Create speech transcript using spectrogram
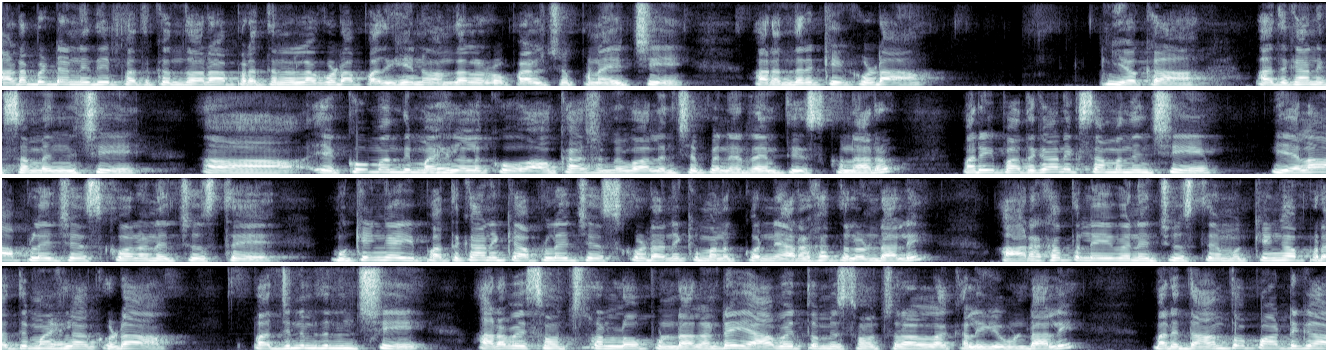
ఆడబిడ్డ నిధి పథకం ద్వారా ప్రతి నెల కూడా పదిహేను వందల రూపాయల చొప్పున ఇచ్చి వారందరికీ కూడా ఈ యొక్క పథకానికి సంబంధించి ఎక్కువ మంది మహిళలకు అవకాశం ఇవ్వాలని చెప్పి నిర్ణయం తీసుకున్నారు. మరి ఈ పథకానికి సంబంధించి ఎలా అప్లై చేసుకోవాలని చూస్తే ముఖ్యంగా ఈ పథకానికి అప్లై చేసుకోవడానికి మనకు కొన్ని అర్హతలు ఉండాలి. ఆ అర్హతలు ఏవని చూస్తే ముఖ్యంగా ప్రతి మహిళ కూడా పద్దెనిమిది నుంచి అరవై సంవత్సరాల లోపు ఉండాలంటే యాభై తొమ్మిది సంవత్సరాల కలిగి ఉండాలి. మరి దాంతోపాటుగా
